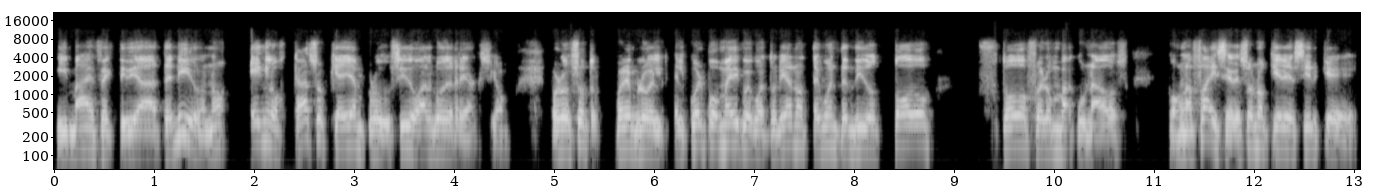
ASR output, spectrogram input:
y más efectividad ha tenido, ¿no? En los casos que hayan producido algo de reacción. Por nosotros, por ejemplo, el, cuerpo médico ecuatoriano, tengo entendido, todos, todos fueron vacunados con la Pfizer. Eso no quiere decir que,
